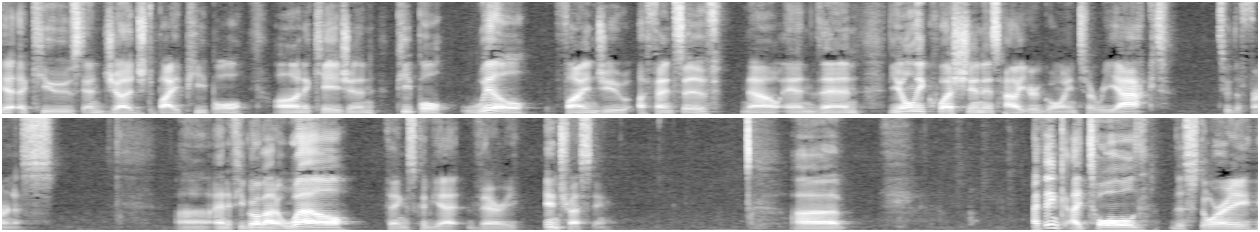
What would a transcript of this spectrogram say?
get accused and judged by people on occasion. People will find you offensive now and then. The only question is how you're going to react to the furnace. Uh, and if you go about it well, things could get very interesting. Uh, I think I told this story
